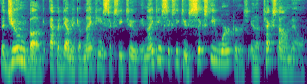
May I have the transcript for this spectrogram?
The June bug epidemic of 1962. In 1962, 60 workers in a textile mill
